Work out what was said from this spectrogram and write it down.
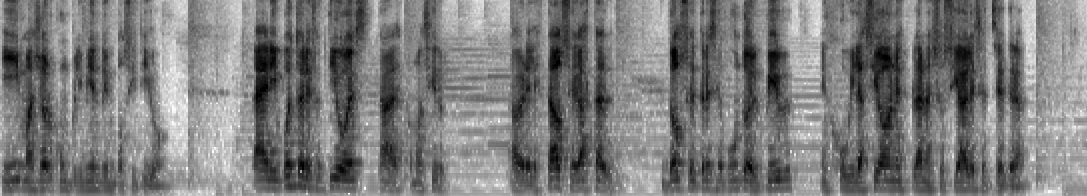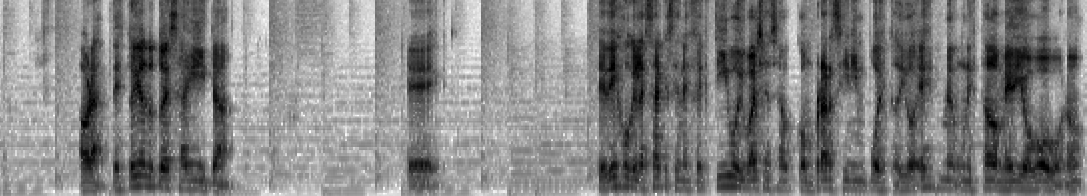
y mayor cumplimiento impositivo. Ah, el impuesto del efectivo es, es como decir, a ver, el Estado se gasta 12, 13 puntos del PIB en jubilaciones, planes sociales, etc. Ahora, te estoy dando toda esa guita. Eh, te dejo que la saques en efectivo y vayas a comprar sin impuestos. Digo, es un estado medio bobo, ¿no?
